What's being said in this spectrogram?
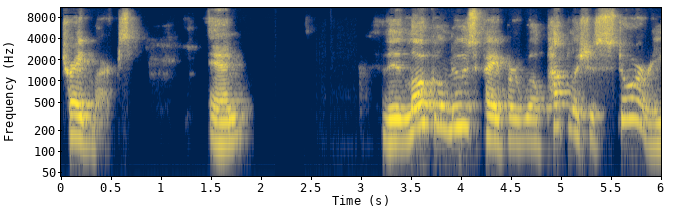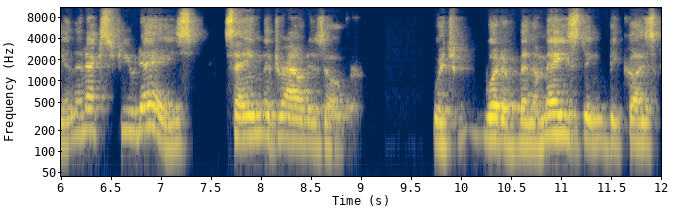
trademarks. And the local newspaper will publish a story in the next few days saying the drought is over, which would have been amazing because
